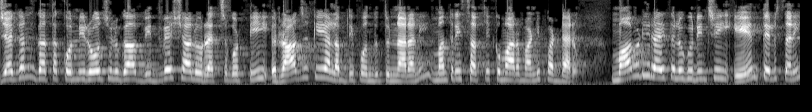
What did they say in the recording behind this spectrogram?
జగన్ గత కొన్ని రోజులుగా విద్వేషాలు రెచ్చగొట్టి రాజకీయ లబ్ధి పొందుతున్నారని మంత్రి సత్యకుమార్ మండిపడ్డారు. మామిడి రైతుల గురించి ఏం తెలుసని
